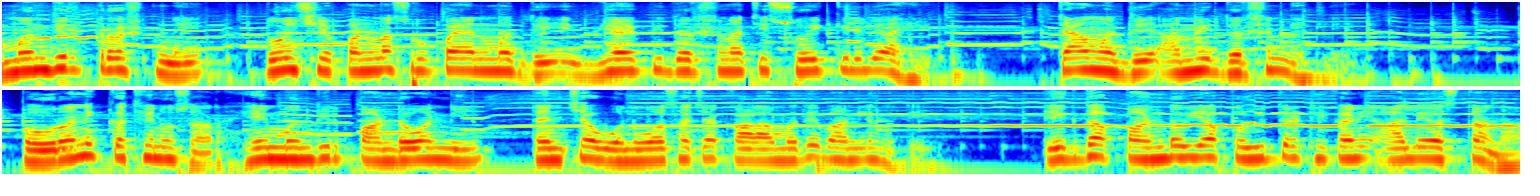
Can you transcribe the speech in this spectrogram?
मंदिर ट्रस्टने दोनशे पन्नास रुपयांमध्ये व्ही आय पी दर्शनाची सोय केलेली आहे. त्यामध्ये आम्ही दर्शन घेतले. पौराणिक कथेनुसार हे मंदिर पांडवांनी त्यांच्या वनवासाच्या काळामध्ये बांधले होते. एकदा पांडव या पवित्र ठिकाणी आले असताना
